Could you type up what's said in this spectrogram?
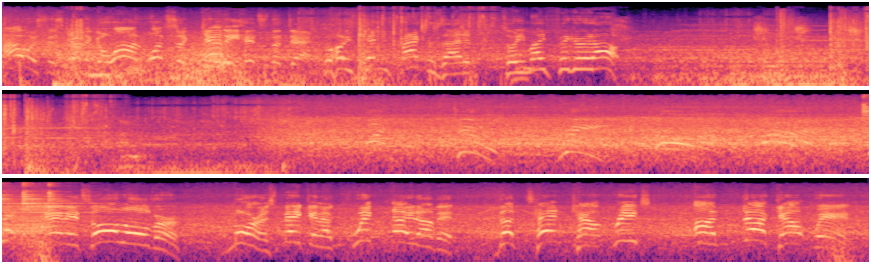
How is this going to go on? Once again, he hits the deck. Well, he's getting practice at it, so he might figure it out. And it's all over. Mora's making a quick night of it. The 10 count reached a knockout win.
